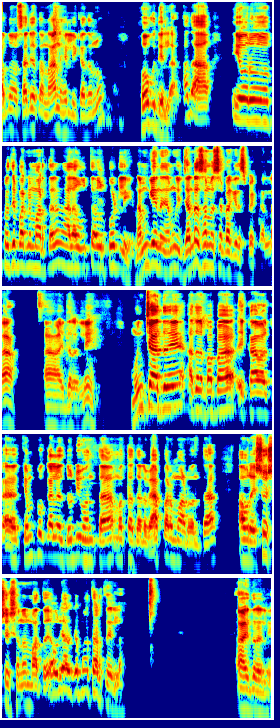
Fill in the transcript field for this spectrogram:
ಅದು ಸರಿ ಅಂತ ನಾನು ಹೇಳಲಿಕ್ಕೆ ಅದನ್ನು ಹೋಗುದಿಲ್ಲ. ಅದು ಇವರು ಪ್ರತಿಭಟನೆ ಮಾಡ್ತಾರೆ, ನಾಳೆ ಉತ್ತರ ಕೊಡ್ಲಿ. ನಮ್ಗೇನು, ನಮ್ಗೆ ಜನರ ಸಮಸ್ಯೆ ಬಗೆಹರಿಸ್ಬೇಕಲ್ಲ ಇದರಲ್ಲಿ. ಮುಂಚೆ ಆದ್ರೆ ಅದರ ಪಾಪ ಈ ಕೆಂಪು ಕಾಲಲ್ಲಿ ದುಡಿಯುವಂತ ಮತ್ತು ಅದರ ವ್ಯಾಪಾರ ಮಾಡುವಂತ ಅವ್ರ ಅಸೋಸಿಯೇಷನ್ ಮಾತಾಡಿ ಅವ್ರು ಯಾರಿಗೆ ಮಾತಾಡ್ತಾ ಇಲ್ಲ. ಇದರಲ್ಲಿ.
